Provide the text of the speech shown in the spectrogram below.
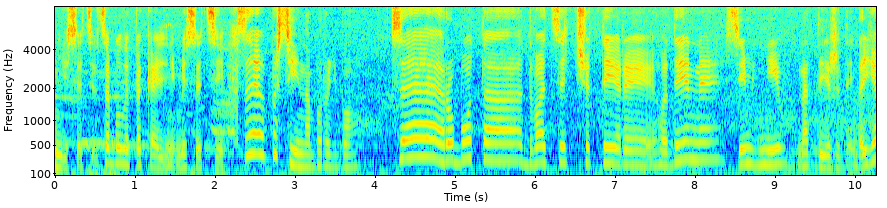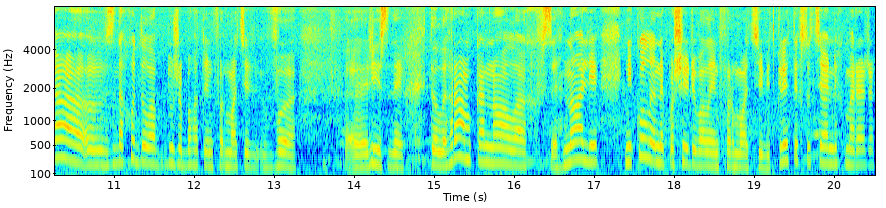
місяців. Це були пекельні місяці. Це постійна боротьба. Це робота 24 години, 7 днів на тиждень. Я е, знаходила дуже багато інформації в е, різних телеграм-каналах, в сигналі. Ніколи не поширювала інформацію в відкритих соціальних мережах.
